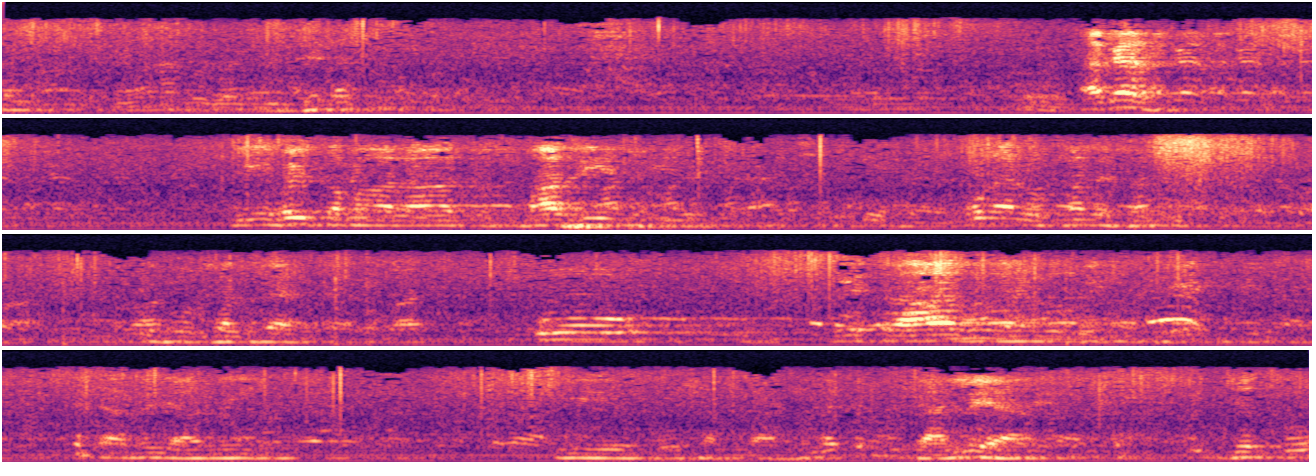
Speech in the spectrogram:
اگر یہ ہوئی کمالات ماضی انہوں لوگوں کے سامنے ہو سکتا ہے وہ اعتراض یاد نہیں ہو سکتا ہے۔ لیکن گل یہ جدو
